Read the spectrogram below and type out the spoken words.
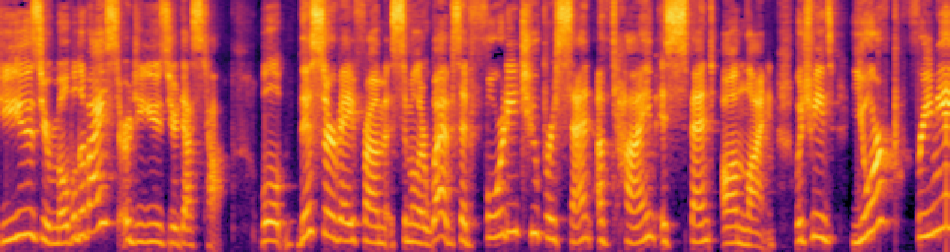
Do you use your mobile device or do you use your desktop? Well, this survey from SimilarWeb said 42% of time is spent online, which means your freemium,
